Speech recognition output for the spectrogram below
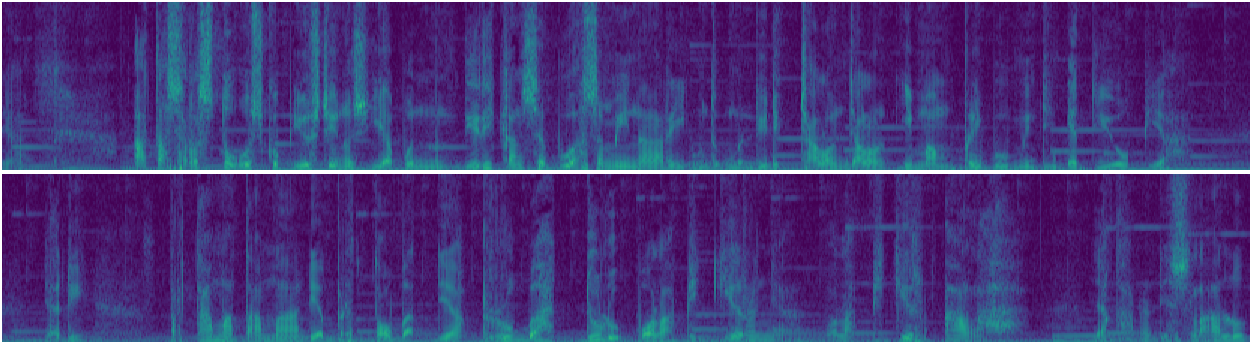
ya. Atas restu Uskup Justinus ia pun mendirikan sebuah seminari untuk mendidik calon-calon imam pribumi di Ethiopia. Jadi pertama-tama dia bertobat, dia berubah dulu pola pikirnya, pola pikir Allah. Ya karena dia selalu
